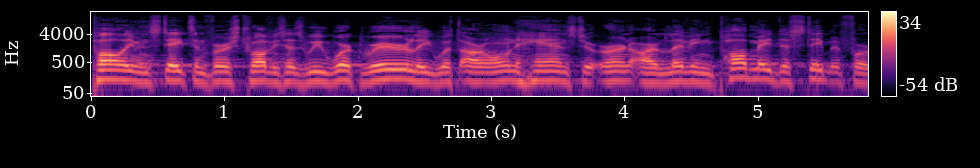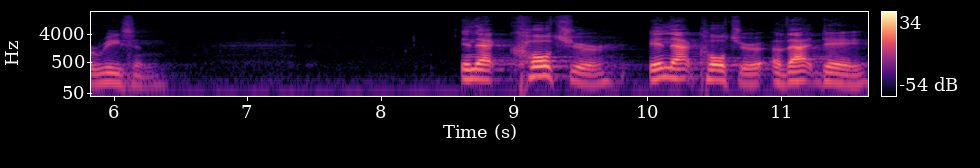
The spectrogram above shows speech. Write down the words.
Paul even states in verse 12, he says, We work rarely with our own hands to earn our living. Paul made this statement for a reason. In that culture, in that culture of that day,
